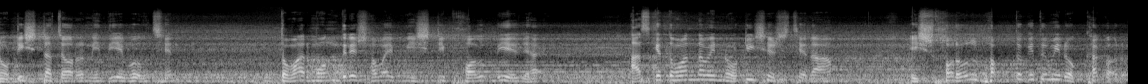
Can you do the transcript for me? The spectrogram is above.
নোটিশটা চরণে দিয়ে বলছেন তোমার মন্দিরে সবাই মিষ্টি ফল দিয়ে যায়। আজকে তোমার নামে নোটিশ এসছে, রাম। এই সরল ভক্তকে তুমি রক্ষা করো।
